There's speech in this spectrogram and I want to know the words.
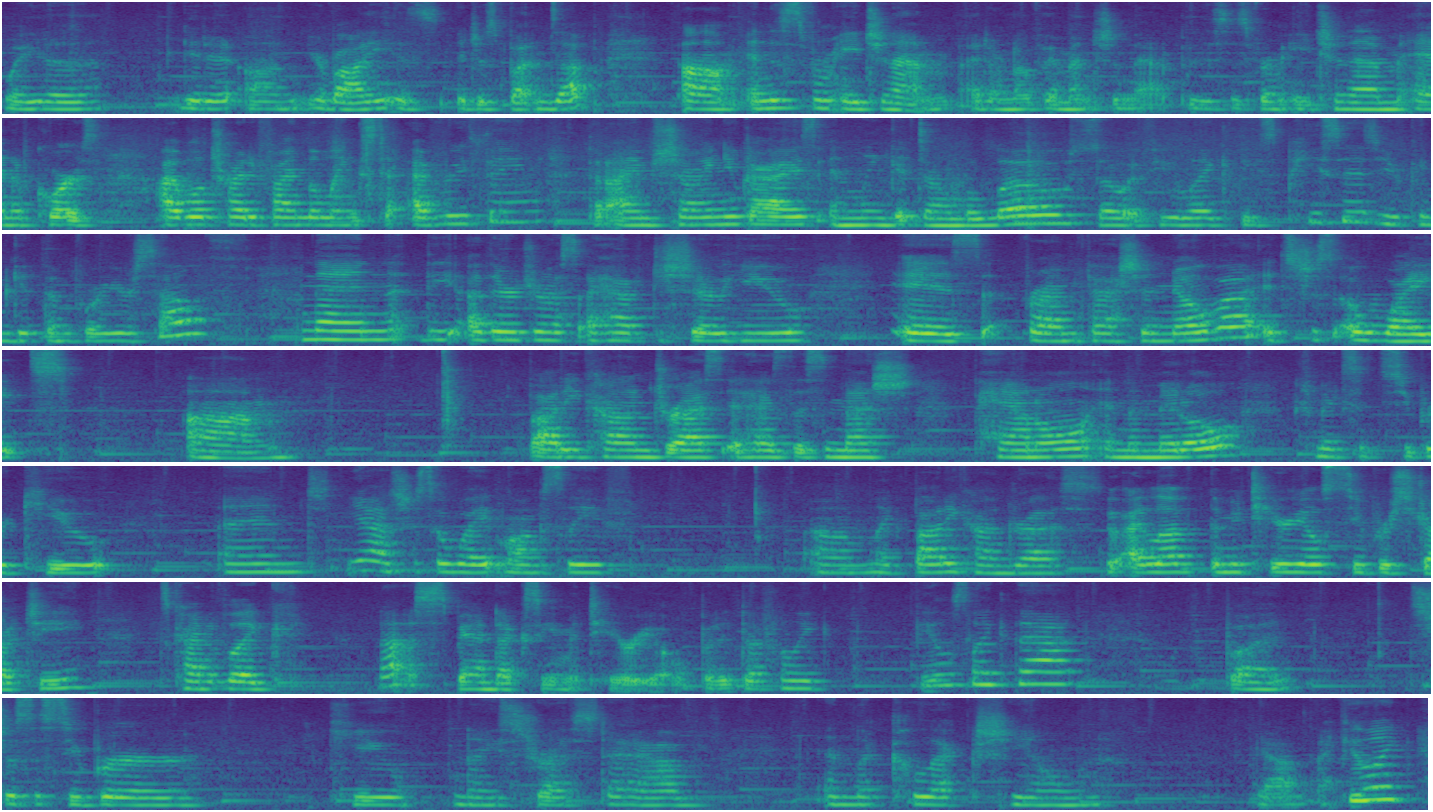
way to get it on your body is it just buttons up. Um, and this is from H&M. I don't know if I mentioned that, but this is from H&M. And of course, I will try to find the links to everything that I am showing you guys and link it down below. So if you like these pieces, you can get them for yourself. And then the other dress I have to show you is from Fashion Nova. It's just a white um, bodycon dress. It has this mesh panel in the middle, which makes it super cute. And yeah, it's just a white long sleeve um, like bodycon dress. I love the material, super stretchy. It's kind of like, not a spandexy material, but it definitely feels like that. But it's just a super cute, nice dress to have in the collection. Yeah, I feel like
